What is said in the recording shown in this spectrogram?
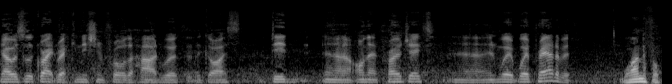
know, it was a great recognition for all the hard work that the guys did uh, on that project, uh, and we're, we're proud of it. Wonderful.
